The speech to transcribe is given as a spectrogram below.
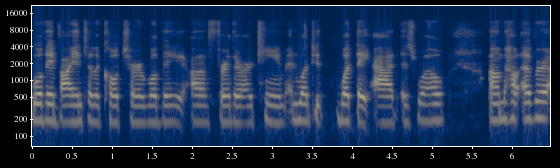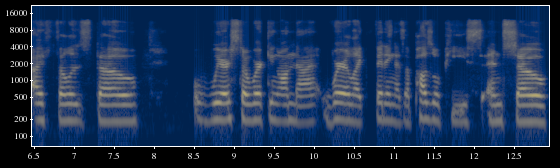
Will they buy into the culture? Will they uh, further our team? And what do what they add as well? Um, however, I feel as though we're still working on that. We're like fitting as a puzzle piece, and so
